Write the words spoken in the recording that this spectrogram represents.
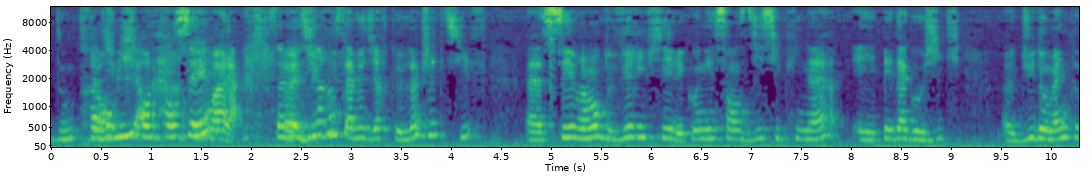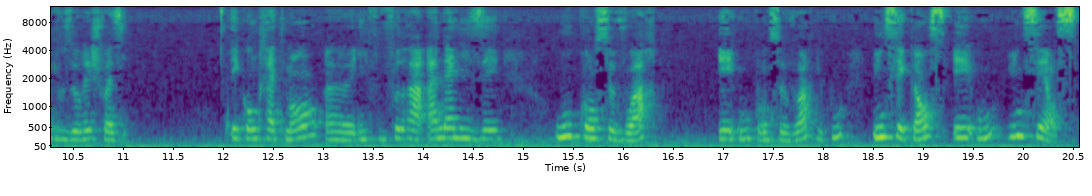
Donc traduit en français. Voilà. Ça veut dire... Du coup, ça veut dire que l'objectif, euh, c'est vraiment de vérifier les connaissances disciplinaires et pédagogiques euh, du domaine que vous aurez choisi. Et concrètement, euh, il vous faudra analyser ou concevoir et ou concevoir du coup une séquence et ou une séance.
